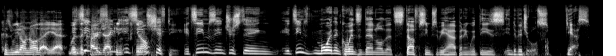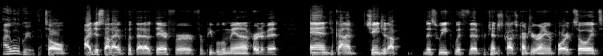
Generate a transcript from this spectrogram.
Because we don't know that yet. Was it the seem- it carjacking? seems, it seems know? shifty. It seems interesting. It seems more than coincidental that stuff seems to be happening with these individuals. Yes, I will agree with that. So I just thought I would put that out there for for people who may not have heard of it, and to kind of change it up this week with the pretentious cross country running report. So it's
